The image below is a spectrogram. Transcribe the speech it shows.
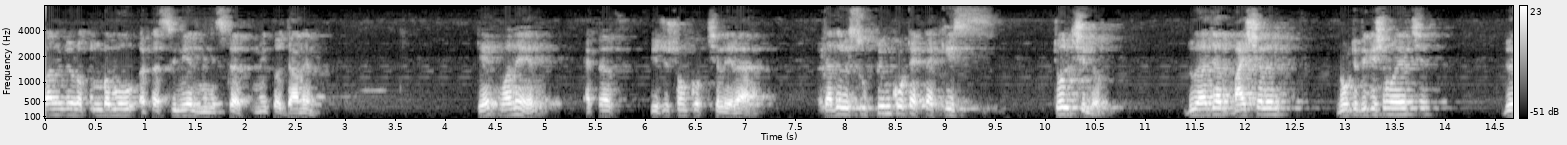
মাননীয় রতনবাবু, একটা সিনিয়র মিনিস্টার উনি তো জানেন। টেট ওয়ানের একটা কিছু সংখ্যক ছেলেরা, যাদের সুপ্রিম কোর্টে একটা কেস চলছিল। দু হাজার বাইশ সালের নোটিফিকেশন হয়েছে। দুই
